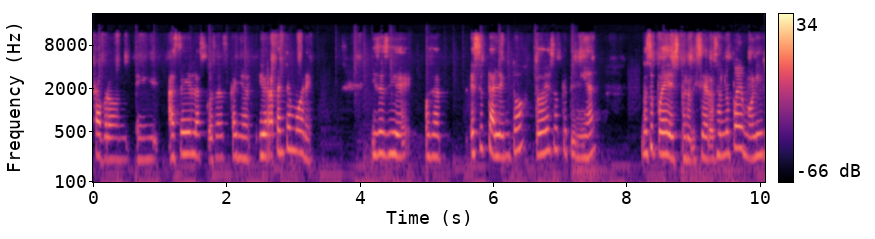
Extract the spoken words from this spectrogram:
cabrón, eh, hace las cosas cañón, y de repente muere. Y es así de, o sea, ese talento, todo eso que tenía, no se puede desperdiciar, o sea, no puede morir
